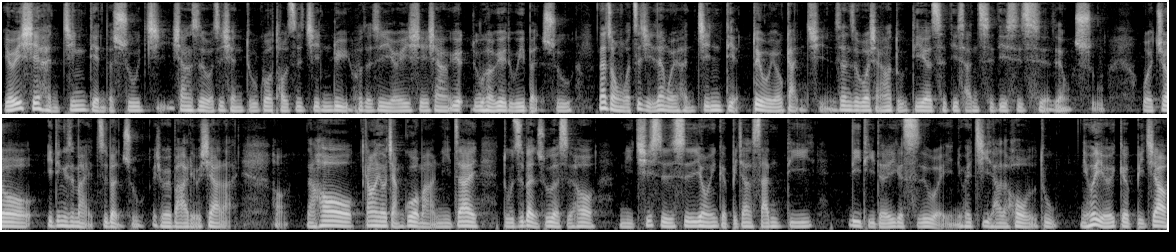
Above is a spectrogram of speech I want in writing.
有一些很经典的书籍，像是我之前读过《投资金律》，或者是有一些像阅如何阅读一本书那种，我自己认为很经典，对我有感情，甚至我想要读第二次、第三次、第四次的这种书，我就一定是买纸本书，而且会把它留下来。好，然后刚刚有讲过嘛，你在读纸本书的时候，你其实是用一个比较三 D。立体的一个思维，你会记它的厚度，你会有一个比较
